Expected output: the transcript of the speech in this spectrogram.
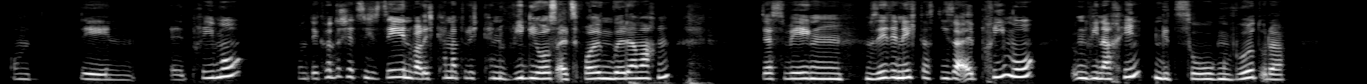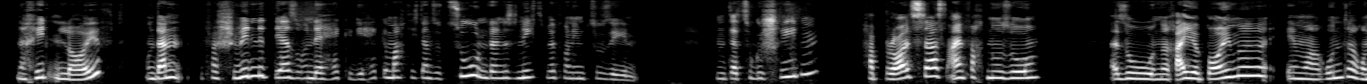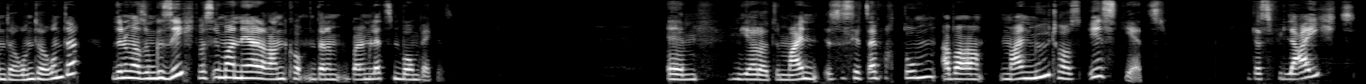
Und den El Primo. Und ihr könnt euch jetzt nicht sehen, weil ich kann natürlich keine Videos als Folgenbilder machen. Deswegen seht ihr nicht, dass dieser El Primo irgendwie nach hinten gezogen wird oder nach hinten läuft und dann verschwindet der so in der Hecke. Die Hecke macht sich dann so zu und dann ist nichts mehr von ihm zu sehen. Und dazu geschrieben hat Brawl Stars einfach nur so, also eine Reihe Bäume, immer runter, runter, runter, runter. Und dann immer so ein Gesicht, was immer näher rankommt und dann beim letzten Baum weg ist. Ähm, ja, Leute, mein, es ist jetzt einfach dumm, aber mein Mythos ist jetzt, dass vielleicht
